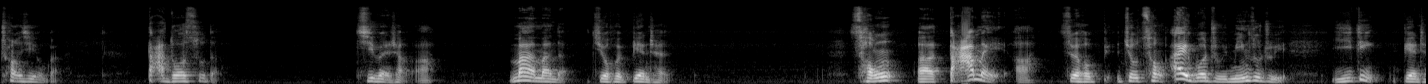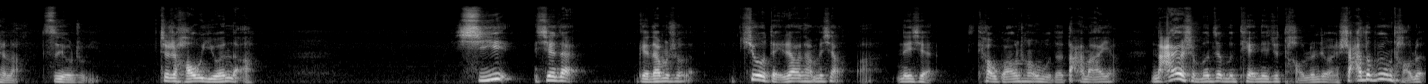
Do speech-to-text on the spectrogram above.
创新有关。大多数的，基本上啊，慢慢的就会变成从啊达美啊，最后就从爱国主义、民族主义，一定变成了。自由主义，这是毫无疑问的啊。习现在给他们说的，就得让他们像啊那些跳广场舞的大妈一样，哪有什么这么天天去讨论这玩意啥都不用讨论，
